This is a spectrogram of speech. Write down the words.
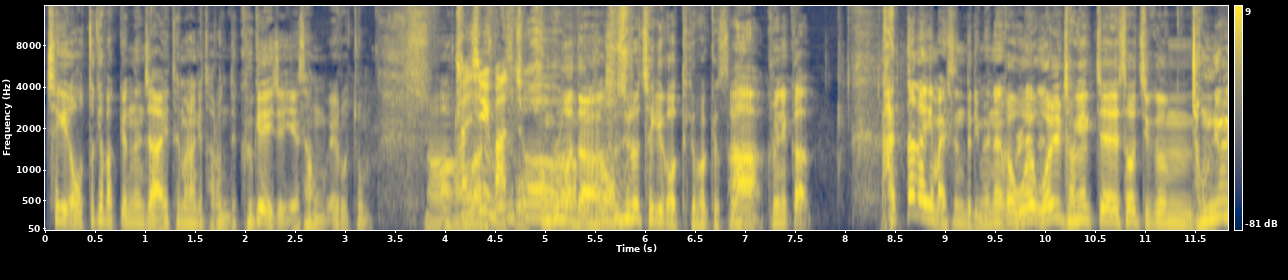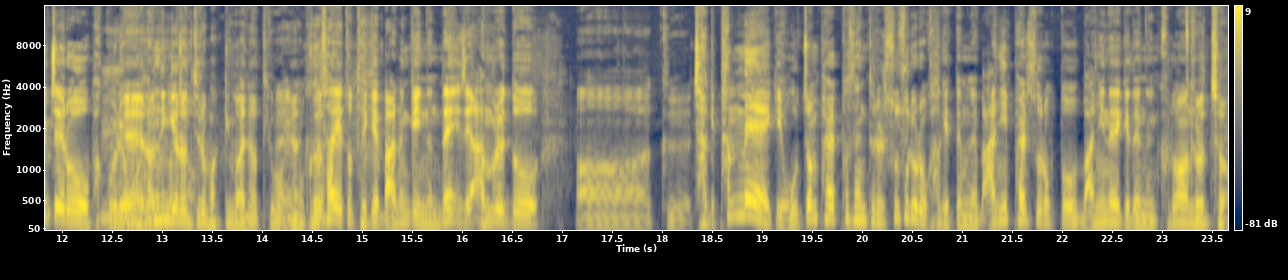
체계가 어떻게 바뀌었는지 아이템을 한 게 다뤘는데 그게 이제 예상 외로 좀 아, 관심이 주말에 많죠. 궁금하다. 수수료 체계가 어떻게 바뀌었어요? 아, 그러니까 간단하게 말씀드리면은 그러니까 월, 월 정액제에서 지금 정률제로 바꾸려고 예, 하는 러닝. 개런티로 바뀐 거 아니에요? 어떻게 네, 보면 뭐그 그죠? 사이에 또 되게 많은 게 있는데 이제 아무래도 어 그 자기 판매액의 5.8%를 수수료로 가기 때문에 많이 팔수록 또 많이 내게 되는 그런 그렇죠.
